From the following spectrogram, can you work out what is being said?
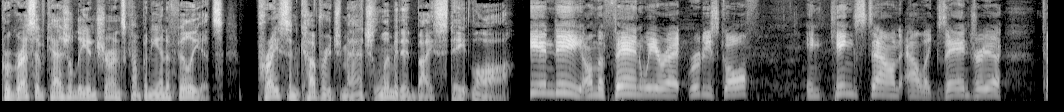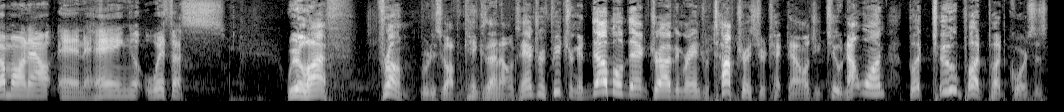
Progressive Casualty Insurance Company and Affiliates. Price and coverage match limited by state law. D&D on the fan. We are at Rudy's Golf in Kingstowne, Alexandria. Come on out and hang with us. We are live from Rudy's Golf in Kingstowne, Alexandria, featuring a double deck driving range with Toptracer technology, too. Not one, but two putt putt courses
